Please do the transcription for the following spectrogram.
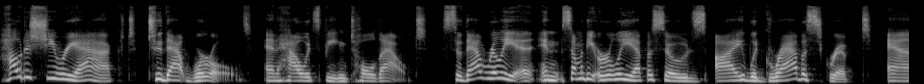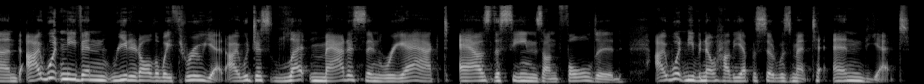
how does she react to that world and how it's being told out? So that really, uh, in some of the early episodes, I would grab a script and I wouldn't even read it all the way through yet. I would just let Madison react as the scenes unfolded. I wouldn't even know how the episode was meant to end yet.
